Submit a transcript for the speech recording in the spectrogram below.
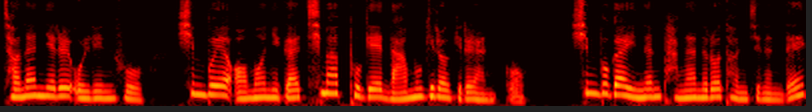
전한예를 올린 후 신부의 어머니가 치마폭에 나무 기러기를 안고 신부가 있는 방 안으로 던지는데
